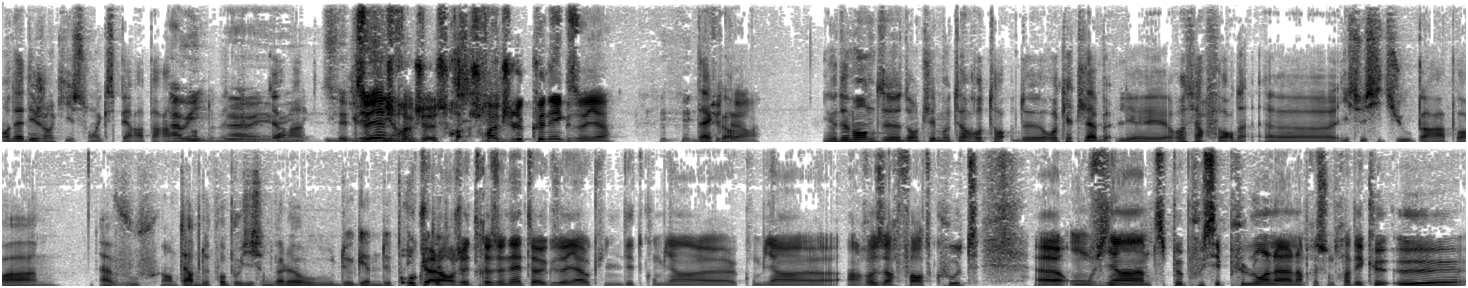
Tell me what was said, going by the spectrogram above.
on a des gens qui sont experts apparemment ah dans le domaine ah des moteurs. Hein. Xoya, je crois, que je, je, crois, que je le connais, Xoya. D'accord. Il nous demande euh, donc les moteurs de Rocket Lab, les Rutherford, euh, ils se situent où par rapport à, à vous en termes de proposition de valeur ou de gamme de prix Alors, je vais être très honnête, euh, Xoya, aucune idée de combien, euh, combien euh, un Rutherford coûte. on vient un petit peu pousser plus loin l'impression 3D que eux.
